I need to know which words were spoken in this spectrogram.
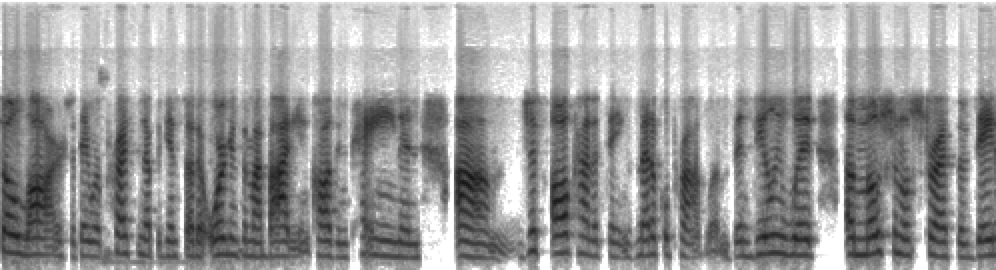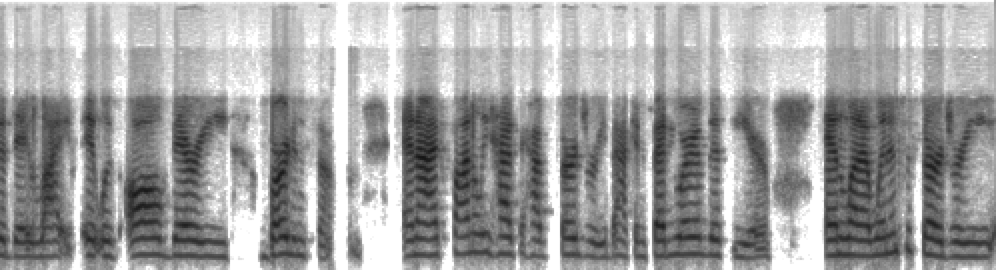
so large that they were pressing up against other organs in my body and causing pain and um, just all kind of things, medical problems, and dealing with emotional stress of day-to-day life. It was all very burdensome. And I finally had to have surgery back in February of this year. And when I went into surgery,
